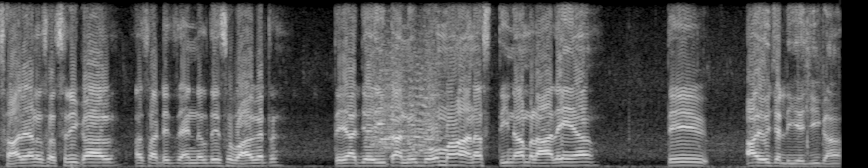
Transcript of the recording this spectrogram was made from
ਸਾਰਿਆਂ ਨੂੰ ਸਤਿ ਸ੍ਰੀ ਅਕਾਲ। ਆ ਸਾਡੇ ਚੈਨਲ ਤੇ ਸਵਾਗਤ। ਤੇ ਅੱਜ ਅਸੀਂ ਤੁਹਾਨੂੰ ਬਹੁਤ ਮਹਾਨ ਹਸਤੀ ਨਾਲ ਮਿਲਾ ਰਹੇ ਆ ਤੇ ਆਇਓ ਚੱਲੀਏ ਜੀ ਗਾਂ।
